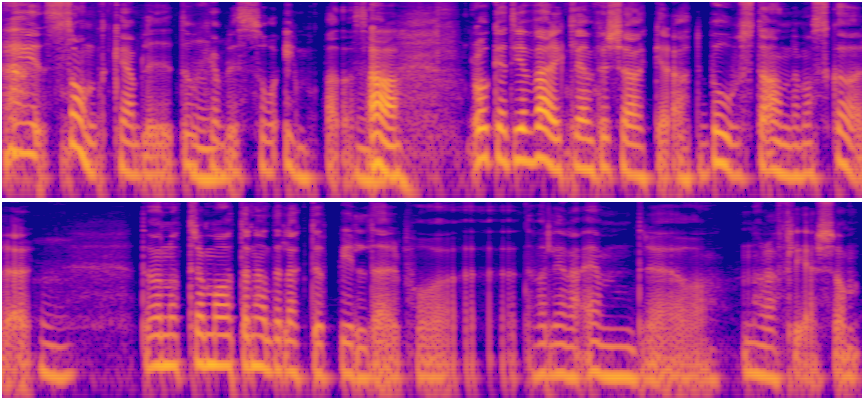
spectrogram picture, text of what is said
det sånt kan jag bli, då kan jag Mm. bli så impad alltså. Ja. Och att jag verkligen försöker att boosta andra maskörer. Mm. Det var något Dramaten hade lagt upp bilder på, det var Lena Endre och några fler som,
